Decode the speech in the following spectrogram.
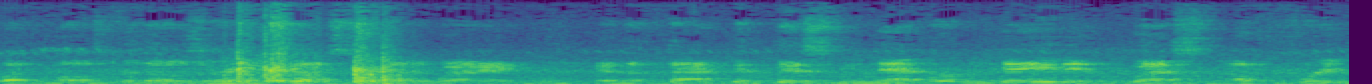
But most of those are in gusts, by the way. And the fact that this never made it west of Free.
